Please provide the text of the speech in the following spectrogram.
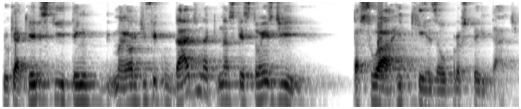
do que aqueles que têm maior dificuldade na- nas questões de, da sua riqueza ou prosperidade.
